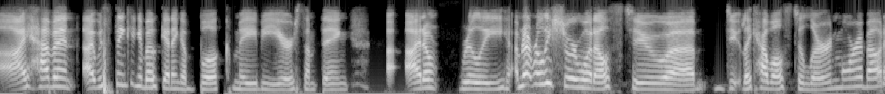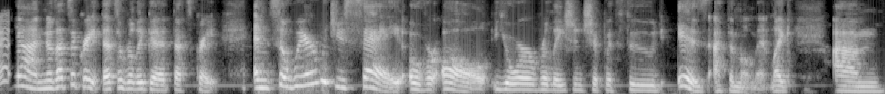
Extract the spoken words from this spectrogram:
I haven't. I was thinking about getting a book, maybe or something. I don't really. I'm not really sure what else to uh, do. Like how else to learn more about it. Yeah, no, that's a great. That's a really good. That's great. And so, where would you say overall your relationship with food is at the moment? Like, um,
